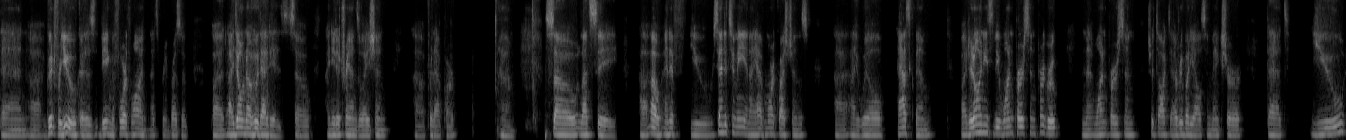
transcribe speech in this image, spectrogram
then uh, good for you because being the fourth one, that's pretty impressive. But I don't know who that is. So I need a translation uh, for that part. Um, so let's see. Uh, oh, and if you send it to me and I have more questions, uh, I will ask them, but it only needs to be one person per group and that one person should talk to everybody else and make sure that you,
